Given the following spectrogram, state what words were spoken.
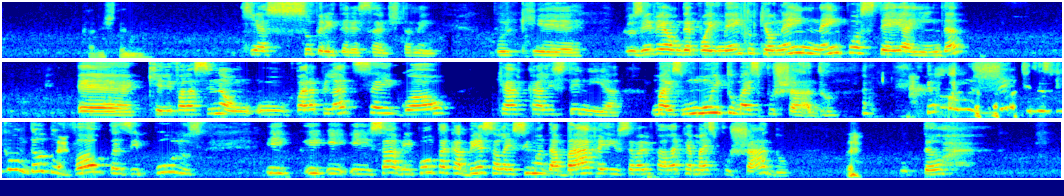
Calistenia. Que é super interessante também, porque, inclusive, é um depoimento que eu nem, nem postei ainda, é, que ele fala assim: não, o Parapilates é igual que a calistenia, mas muito mais puxado. Eu falo, gente, eles ficam dando voltas e pulos e, e, e, e sabe, ponta a cabeça lá em cima da barra e você vai me falar que é mais puxado? Então,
